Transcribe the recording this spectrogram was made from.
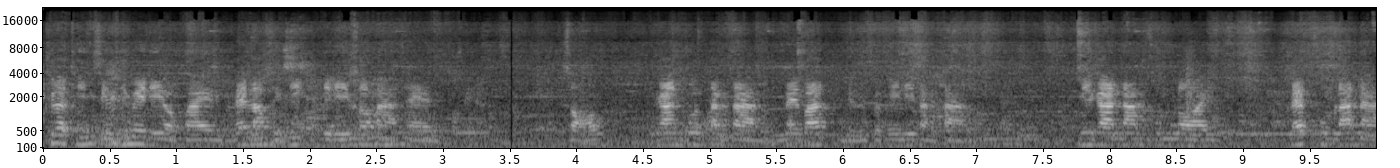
เพื่อทิ้งสิ่งที่ไม่ดีออกไป และรับสิ่งที่ดีเข้ามาแทน 2. งานบุญต่างๆ ในวัดหรือประเพณีต่างๆ มีการนำโคมลอย และโคมล้านนา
